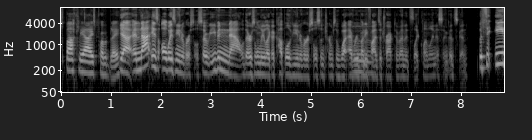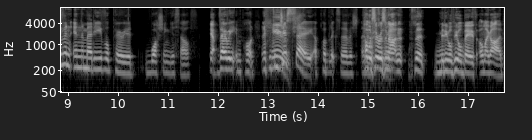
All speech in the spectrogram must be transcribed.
Sparkly eyes, probably. Yeah, and that is always universal. So even now, there's only like a couple of universals in terms of what everybody finds attractive, and it's like cleanliness and good skin. But see, even in the medieval period, washing yourself. Yeah. Very important. And if we can just say a public service. Public service announcement. that medieval people bathe. Oh my God,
